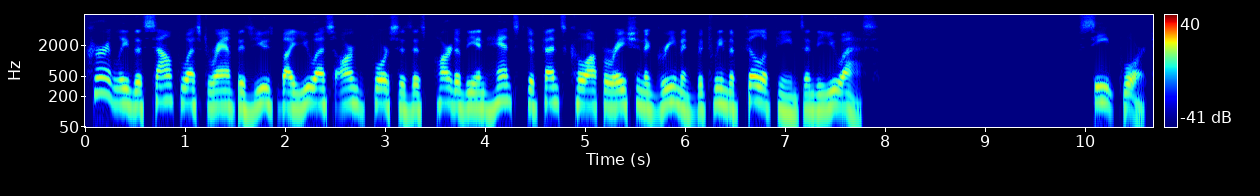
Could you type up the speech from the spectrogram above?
Currently the southwest ramp is used by U.S. Armed Forces as part of the Enhanced Defense Cooperation Agreement between the Philippines and the U.S. Seaport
